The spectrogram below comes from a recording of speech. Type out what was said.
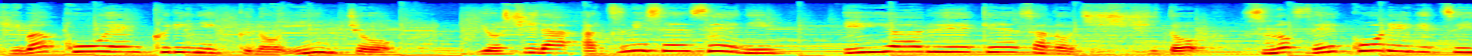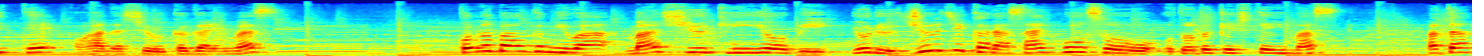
木場公園クリニックの院長吉田敦美先生に ERA 検査の実施とその成功例についてお話を伺います。この番組は毎週金曜日夜10時から再放送をお届けしています。また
